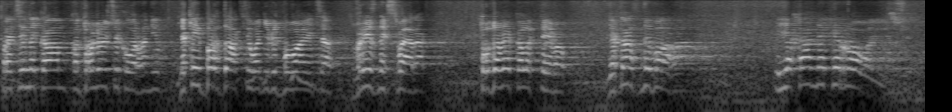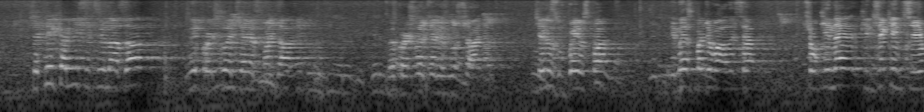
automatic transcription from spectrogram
працівникам контролюючих органів, який бардак сьогодні відбувається в різних сферах трудових колективів, яка зневага і яка некерованість. Ще кілька місяців назад ми пройшли через Майдан, ми пройшли через знущання, через вбивства, і ми сподівалися, що в кінці кінців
